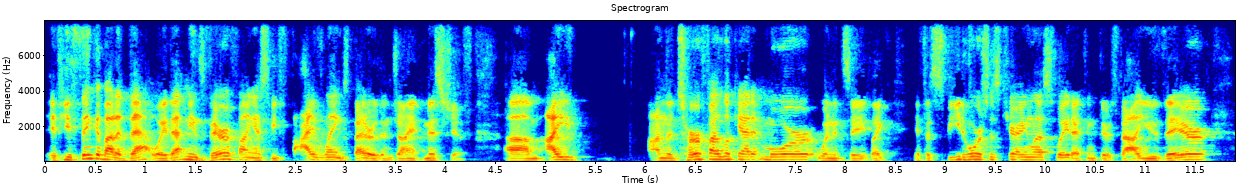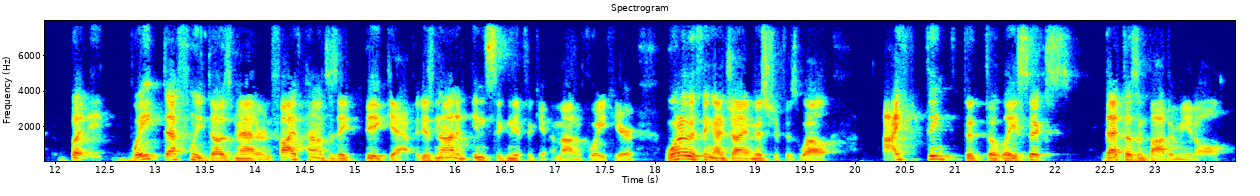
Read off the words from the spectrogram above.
If you think about it that way, that means verifying has to be five lengths better than Giant Mischief. Um, I on the turf, I look at it more when it's a like if a speed horse is carrying less weight, I think there's value there. But weight definitely does matter, and five pounds is a big gap. It is not an insignificant amount of weight here. One other thing on Giant Mischief as well, I think that the Lasix, that doesn't bother me at all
